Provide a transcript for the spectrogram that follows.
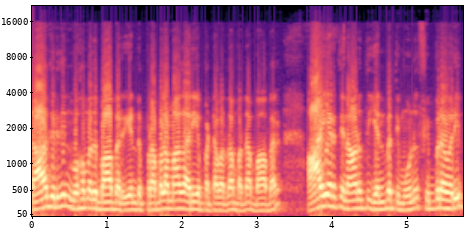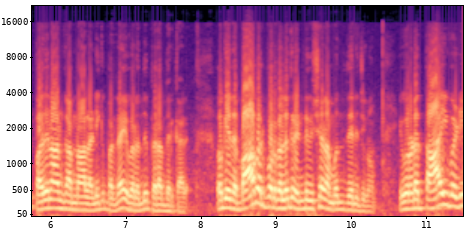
ஜாகிருதீன் முகமது பாபர் என்று பிரபலமாக அறியப்பட்டவர் தான் பார்த்தா பாபர். ஆயிரத்தி நானூற்றி எண்பத்தி மூணு பிப்ரவரி பதினான்காம் நாள் அன்னைக்கு பார்த்தீங்கன்னா இவர் வந்து பிறந்திருக்காரு. ஓகே இந்த பாபர் பொறுத்தளவுக்கு ரெண்டு விஷயம் நம்ம வந்து தெரிஞ்சுக்கணும். இவரோட தாய் வழி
